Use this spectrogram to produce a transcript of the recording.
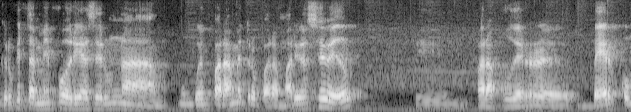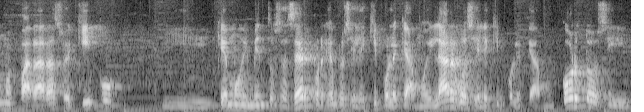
creo que también podría ser una, un buen parámetro para Mario Acevedo eh, para poder eh, ver cómo parar a su equipo y qué movimientos hacer. Por ejemplo, si el equipo le queda muy largo, si el equipo le queda muy corto, si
